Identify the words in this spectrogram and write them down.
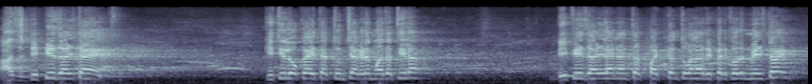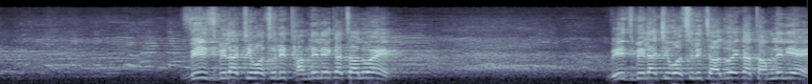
आज डीपी जळत आहेत किती लोक येतात तुमच्याकडे मदतीला? डीपी जळल्यानंतर पटकन तुम्हाला रिपेअर करून मिळतोय? वीज बिलाची वसुली थांबलेली आहे का चालू आहे? वीज बिलाची वसुली चालू आहे का थांबलेली आहे?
